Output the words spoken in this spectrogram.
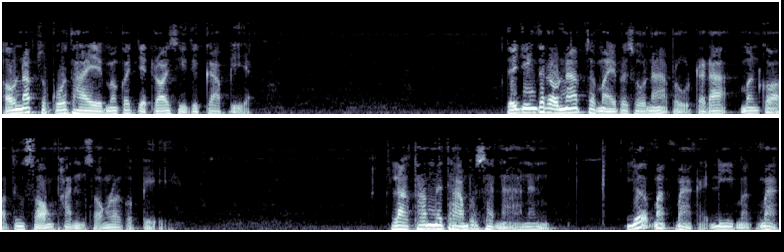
เอานับสุโขทัยมันก็เจ็ดร้อยสี่สิบเก้าปี แต่จริงถ้าเรานับสมัยพระโสนะพระอุตระ มันก็ถึงสองพันสองร้อยกว่าปี หลักธรรมในทางพุทธศาสนานั้น เยอะมากๆดีมาก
